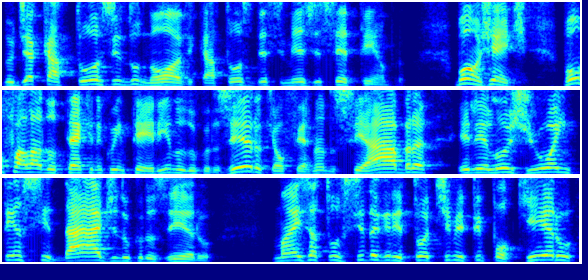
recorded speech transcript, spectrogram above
no dia 14 do 9, 14 desse mês de setembro. Bom, gente, vamos falar do técnico interino do Cruzeiro, que é o Fernando Seabra. Ele elogiou a intensidade do Cruzeiro, mas a torcida gritou time pipoqueiro,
